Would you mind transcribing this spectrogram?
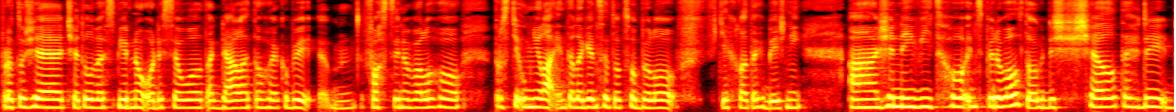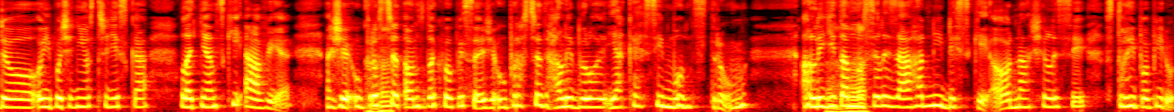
protože četl vesmírnou Odiseu a tak dále, toho jakoby fascinovalo ho prostě umělá inteligence, to, co bylo v těch letech běžný a že nejvíc ho inspiroval to, když šel tehdy do výpočetního střediska Letňanský Avie a že uprostřed, Aha. a on to tak popisuje, že uprostřed haly bylo jaké jakési monstrum a lidi Aha. tam nosili záhadný disky a odnášeli si stohy papíru,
